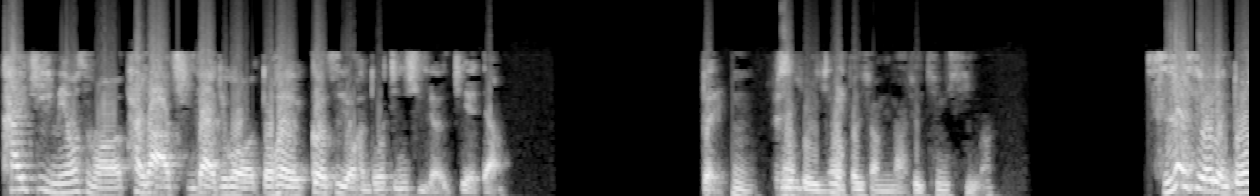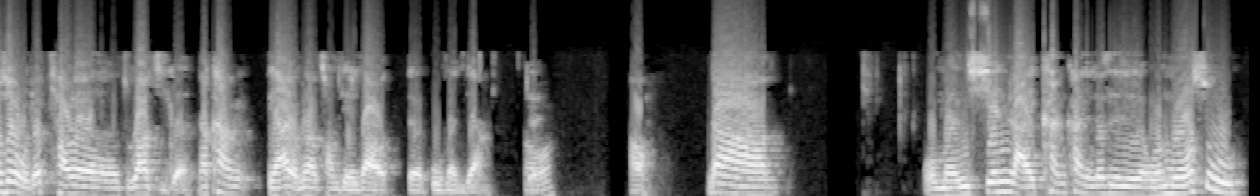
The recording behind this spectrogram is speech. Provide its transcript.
开季没有什么太大的期待，结果都会各自有很多惊喜的一届这样。对，嗯，就是所以你要分享你哪些惊喜吗？实在是有点多，所以我就挑了主要几个，那看等下有没有重叠到的部分这样。哦，好，那我们先来看看的就是我们魔术，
